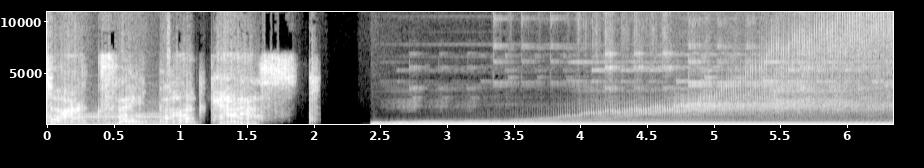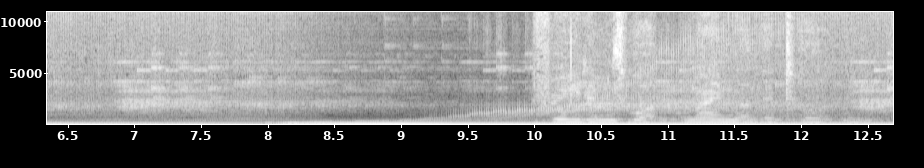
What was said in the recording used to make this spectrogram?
Dark Side Podcast. Freedom's what my mother taught me.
